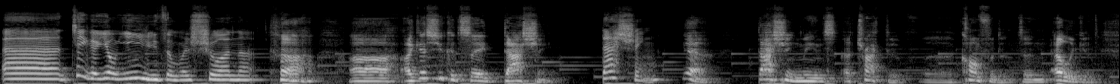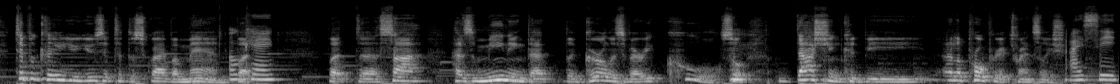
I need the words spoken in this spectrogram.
呃，这个用英语怎么说呢 uh, I guess you could say dashing. ？Dashing。 Yeah, dashing means attractive, uh, confident, and elegant. Typically, you use it to describe a man. Okay. But, but uh, sa has a meaning that the girl is very cool. So dashing could be an appropriate translation. I see，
